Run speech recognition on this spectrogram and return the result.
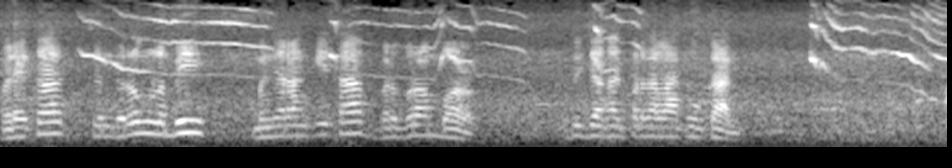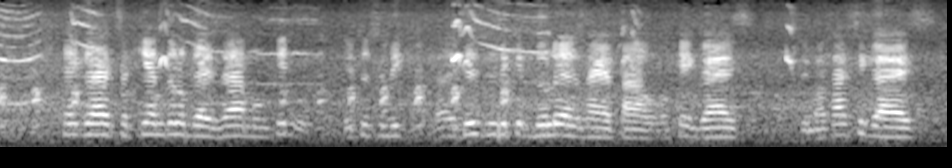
Mereka cenderung lebih menyerang kita bergerombol. Itu jangan pernah lakukan. Oke okay guys sekian dulu guys ya. Mungkin itu sedikit itu sedikit dulu yang saya tahu. Oke okay guys terima kasih guys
